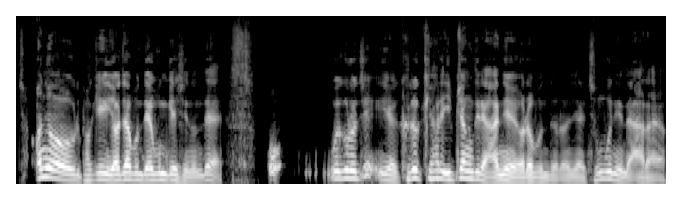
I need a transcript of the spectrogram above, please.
전혀 우리 밖에 여자분 네 분 계시는데 어? 왜 그러지? 예, 그렇게 할 입장들이 아니에요, 여러분들은. 예, 충분히 네, 알아요.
